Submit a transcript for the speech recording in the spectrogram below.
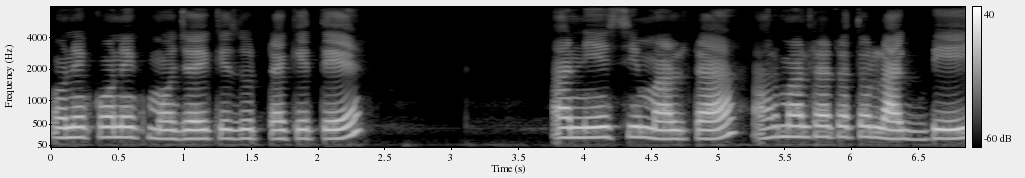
অনেক অনেক মজা এই খেজুরটা খেতে। আর নিয়েছি মালটা। আর মালটাটা তো লাগবেই,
